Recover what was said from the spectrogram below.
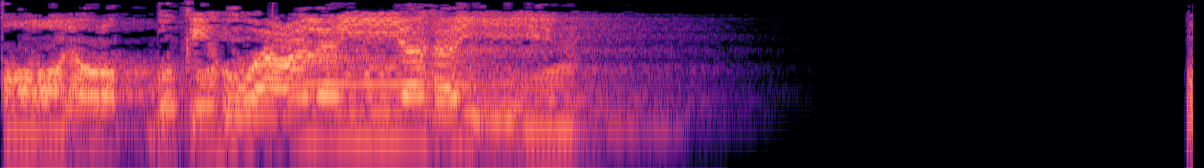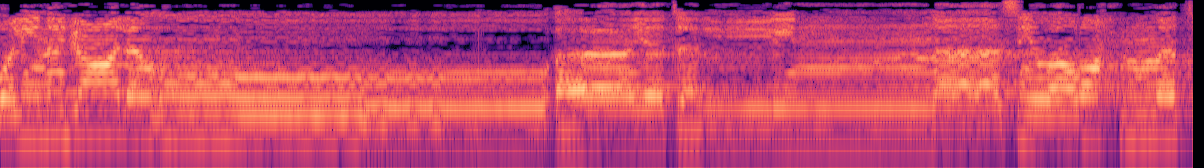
قال ربك هو علي هين ولنجعله آية للناس ورحمة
